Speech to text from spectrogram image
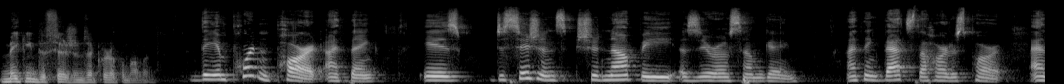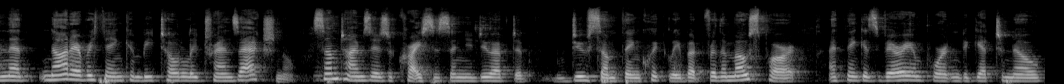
making decisions at critical moments? The important part, I think, is decisions should not be a zero sum game. I think that's the hardest part, and that not everything can be totally transactional. Sometimes there's a crisis and you do have to do something quickly, but for the most part, I think it's very important to get to know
